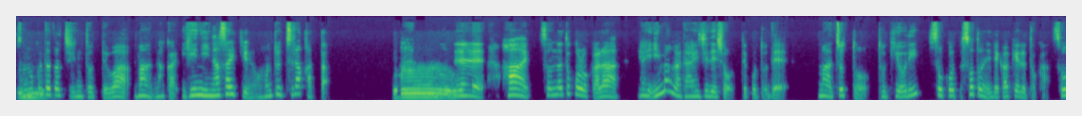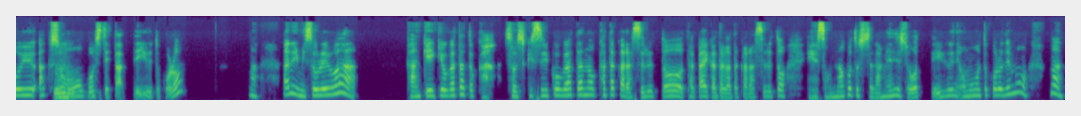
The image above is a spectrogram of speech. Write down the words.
その方たちにとっては、うん、まあなんか家にいなさいっていうのは本当に辛かった。なので、はい。そんなところから、いや、今が大事でしょってことで、まあちょっと時折、そこ、外に出かけるとか、そういうアクションを起こしてたっていうところ。うん、まあ、ある意味それは、関係教型とか、組織遂行型の方からすると、高い方々からすると、えー、そんなことしちゃダメでしょっていうふうに思うところでも、まあ、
